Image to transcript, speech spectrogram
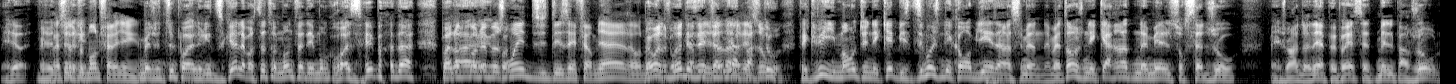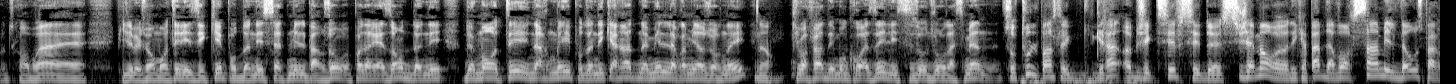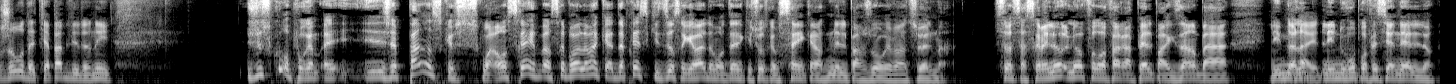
Mais là, après ça, tout le monde fait rien. Imagine-tu le ridicule? Après ça, tout le monde fait des mots croisés pendant... pendant Alors qu'on a besoin des infirmières. On a, ben besoin, des infirmières partout. Fait que lui, il monte une équipe, il se dit, moi, je n'ai combien dans la semaine? Mettons, je n'ai 49 000 sur 7 jours. Ben, je vais en donner à peu près 7 000 par jour. tu comprends? Euh, puis là, ben, je vais remonter les équipes pour donner 7 000 par jour. Pas de raison de donner, de monter une armée pour donner 49 000 la première journée. Non. Qui va faire des mots croisés les 6 autres jours de la semaine. Surtout, je pense, le grand objectif, c'est de, si jamais on est capable d'avoir 100 000 doses par jour, d'être capable de les donner. Jusqu'où on pourrait... Euh, je pense que soit, on serait, on serait probablement, d'après ce qu'il dit, on serait capable de monter à quelque chose comme 50 000 par jour éventuellement. Ça, ça serait... Mais là, là, il faudra faire appel, par exemple, à les, les nouveaux professionnels. Là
